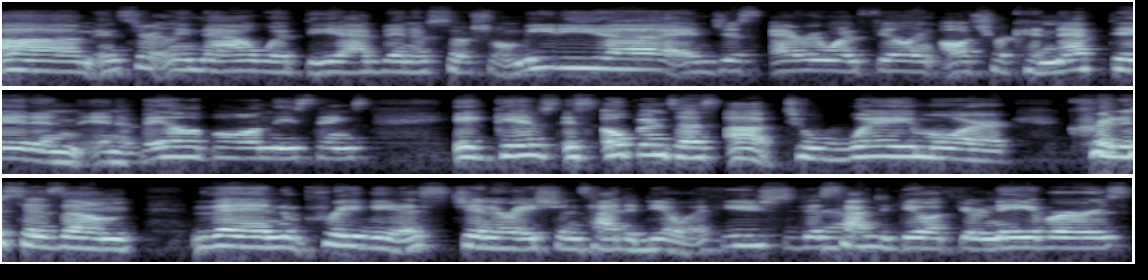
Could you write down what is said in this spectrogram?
um, and certainly now with the advent of social media and just everyone feeling ultra connected and, and available on these things, it gives, it opens us up to way more criticism than previous generations had to deal with. You used to just yeah. have to deal with your neighbors,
